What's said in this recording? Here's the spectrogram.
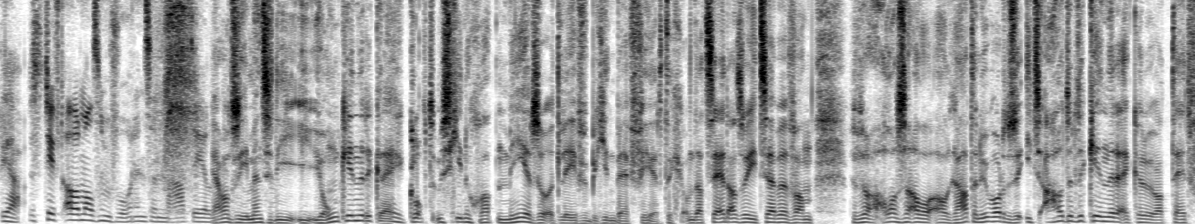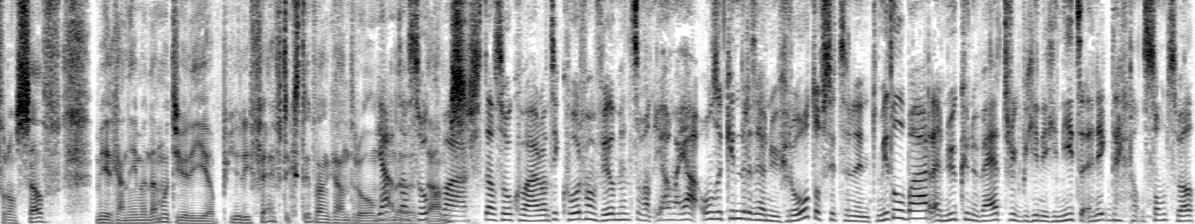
Ja. Dus het heeft allemaal zijn voor- en zijn nadelen. Ja, want die mensen die jong kinderen krijgen, klopt het misschien nog wat meer zo het leven begint bij 40. Omdat zij dan zoiets hebben van, we hebben alles al, al gehad en nu worden ze iets ouder, de kinderen, en kunnen we wat tijd voor onszelf meer gaan nemen. Dan moeten jullie op jullie vijftigste van gaan dromen, Ja, dat eh, is ook dames. waar. Dat is ook waar. Want ik hoor van veel mensen van, ja, maar ja, onze kinderen zijn nu groot of zitten in het middelbaar en nu kunnen wij terug beginnen genieten. En ik denk dan soms wel,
